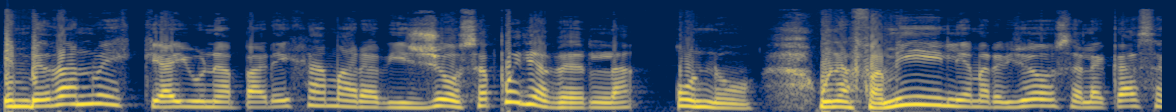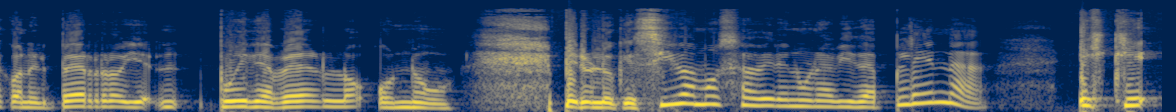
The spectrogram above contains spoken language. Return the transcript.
en verdad no es que hay una pareja maravillosa, puede haberla, o no. Una familia maravillosa, la casa con el perro, puede haberlo o no. Pero lo que sí vamos a ver en una vida plena es que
